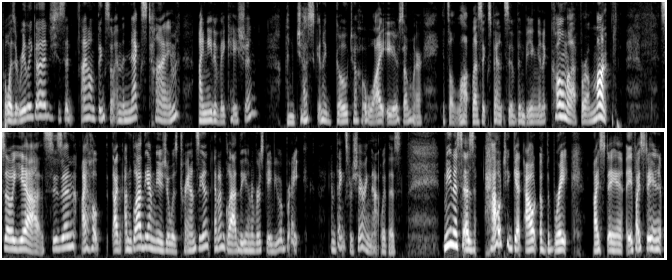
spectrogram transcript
but was it really good? She said, I don't think so. And the next time I need a vacation, I'm just going to go to Hawaii or somewhere. It's a lot less expensive than being in a coma for a month. So, yeah, Susan, I hope, I'm, I'm glad the amnesia was transient and I'm glad the universe gave you a break. And thanks for sharing that with us. Mina says, How to get out of the break I stay in, if I stay in it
